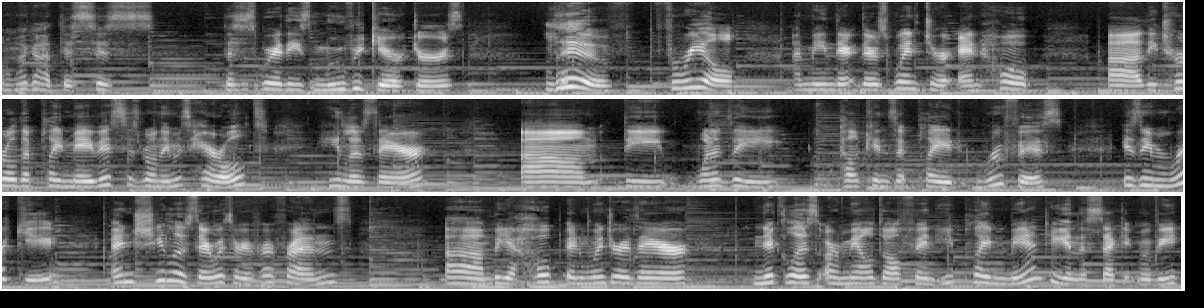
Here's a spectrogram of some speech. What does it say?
oh my god, this is this is where these movie characters live for real. I mean, there, there's Winter and Hope. Uh, the turtle that played Mavis, his real name is Harold. He lives there. Um, the one of the pelicans that played Rufus is named Ricky, and she lives there with three of her friends. Um, but yeah, Hope and Winter there. Nicholas, our male dolphin, he played Mandy in the second movie,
